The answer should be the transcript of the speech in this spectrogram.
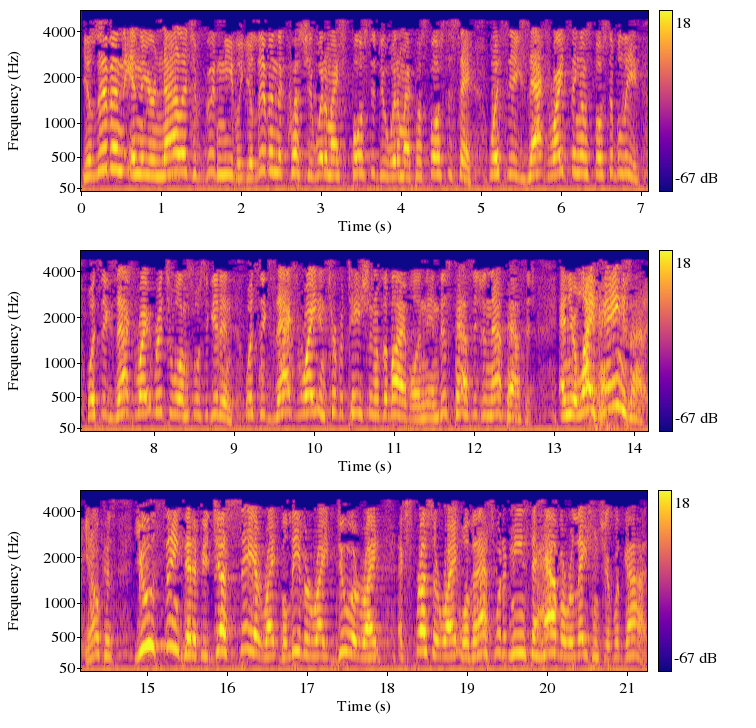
You live in, in your knowledge of good and evil. You live in the question, what am I supposed to do? What am I supposed to say? What's the exact right thing I'm supposed to believe? What's the exact right ritual I'm supposed to get in? What's the exact right interpretation of the Bible in, in this passage and that passage? And your life hangs on it, you know, because you think that if you just say it right, believe it right, do it right, express it right, well, that's what it means to have a relationship with God.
